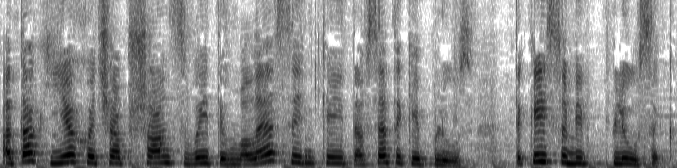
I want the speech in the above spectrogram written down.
А так є хоча б шанс вийти в малесенький та все-таки плюс. Такий собі плюсик.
